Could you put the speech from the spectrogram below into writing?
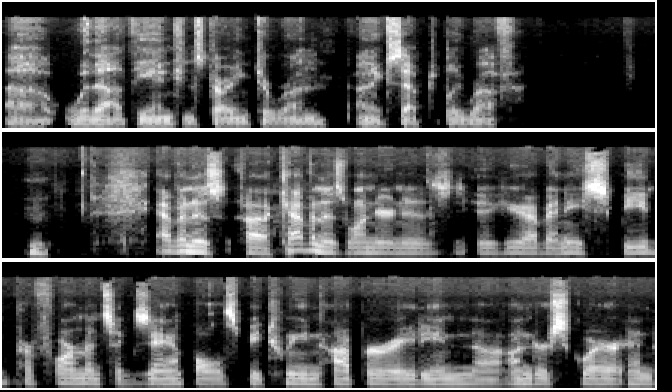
uh, without the engine starting to run unacceptably rough. Evan is uh, Kevin is wondering is if you have any speed performance examples between operating uh, under square and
